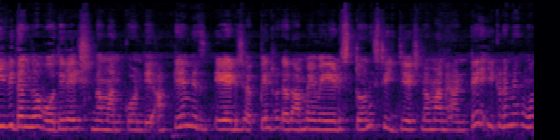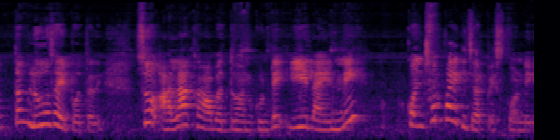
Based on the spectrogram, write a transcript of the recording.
ఈ విధంగా వదిలేసినాం అనుకోండి. అక్కే మీరు ఏడు చెప్పిండ్రు కదా మేము ఏడుస్తోని స్టిచ్ చేసినాం అని అంటే ఇక్కడ మీకు మొత్తం లూజ్ అయిపోతుంది. సో అలా కావద్దు అనుకుంటే ఈ లైన్ని కొంచెం పైకి జరిపేసుకోండి.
